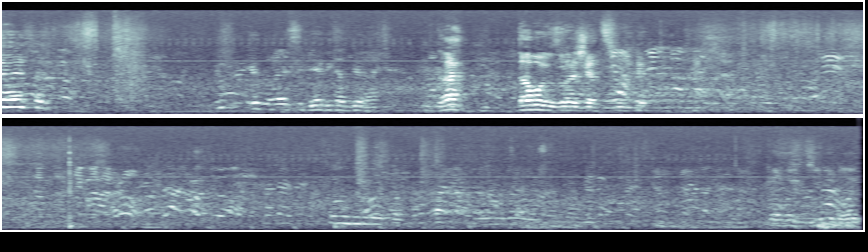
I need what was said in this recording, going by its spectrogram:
Я это... Мне нравится бегать, отбирать. Да? Домой возвращаться. Какой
